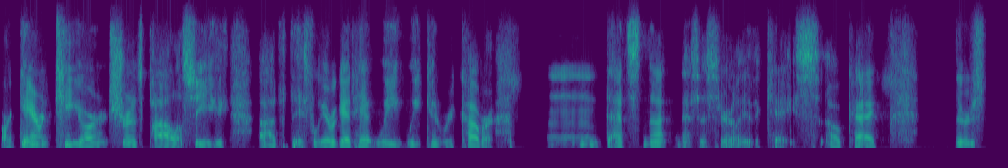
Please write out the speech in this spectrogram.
our guarantee, our insurance policy. Uh, if we ever get hit, we we can recover. Mm, that's not necessarily the case. Okay, there's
